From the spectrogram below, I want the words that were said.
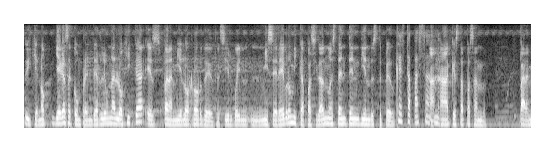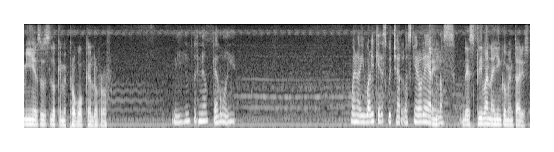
y que no llegas a comprenderle una lógica es para mí el horror de decir, güey, mi cerebro, mi capacidad no está entendiendo este pedo. ¿Qué está pasando? Ajá, ¿qué está pasando? Para mí eso es lo que me provoca el horror. Bueno, qué bueno. Bueno, igual quiero escucharlos, quiero leerlos. Sí, Describan ahí en comentarios.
